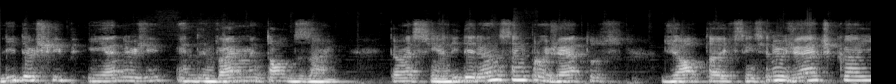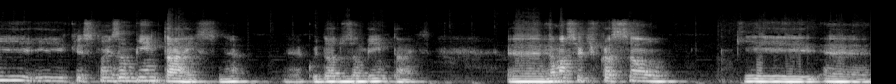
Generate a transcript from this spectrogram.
Leadership in Energy and Environmental Design. Então é assim, a liderança em projetos de alta eficiência energética e, e questões ambientais, né? É, cuidados ambientais. É, é uma certificação que é,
